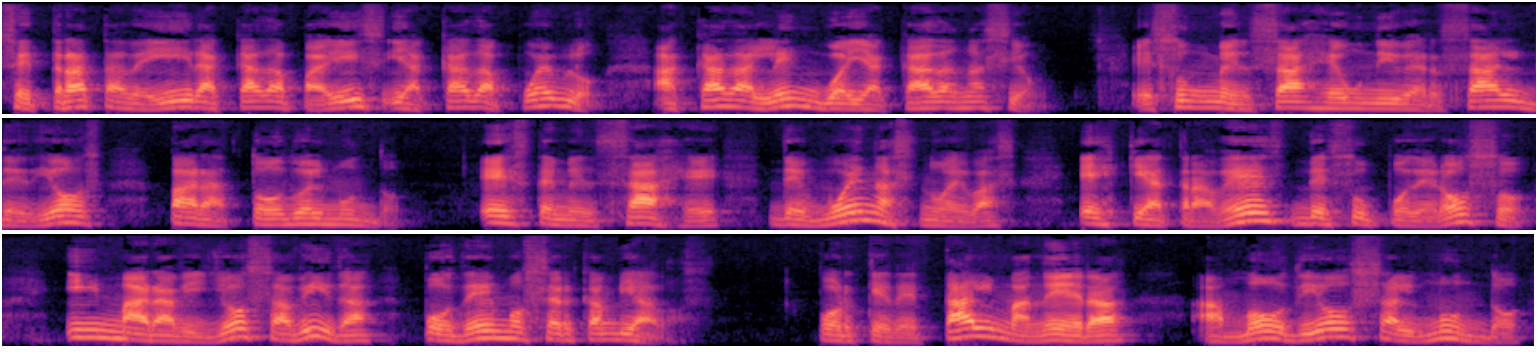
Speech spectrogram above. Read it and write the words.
Se trata de ir a cada país y a cada pueblo, a cada lengua y a cada nación. Es un mensaje universal de Dios para todo el mundo. Este mensaje de buenas nuevas es que a través de su poderoso y maravillosa vida podemos ser cambiados. Porque de tal manera amó Dios al mundo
